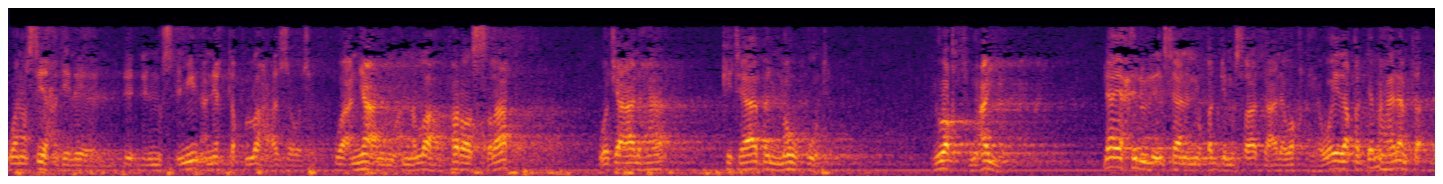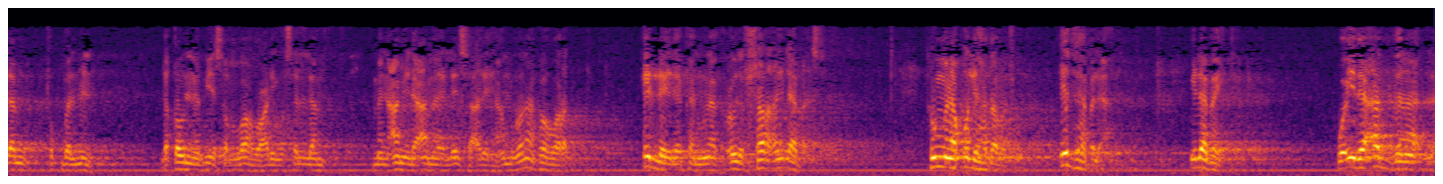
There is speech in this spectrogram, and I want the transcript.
ونصيحتي للمسلمين أن يتقوا الله عز وجل وأن يعلموا أن الله فرض الصلاة وجعلها كتابا موقوتا بوقت معين. لا يحل للإنسان أن يقدم الصلاة على وقتها وإذا قدمها لم لم تقبل منه. لقول النبي صلى الله عليه وسلم من عمل عملا ليس عليه أمرنا فهو رد. إلا إذا كان هناك عذر شرعي لا بأس. ثم نقول لهذا الرجل اذهب الآن إلى بيتك وإذا أذن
